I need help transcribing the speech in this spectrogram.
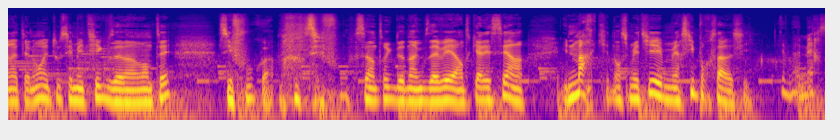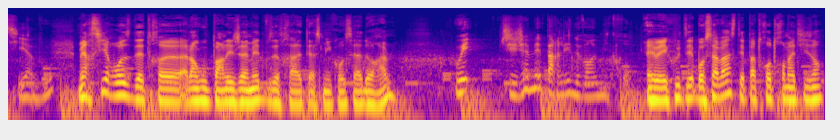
en a- tellement et tous ces métiers que vous avez inventés c'est fou quoi. C'est fou. C'est un truc de dingue. Vous avez en tout cas laissé un- une marque dans ce métier et merci pour ça aussi. Eh ben, merci à vous. merci Rose d'être euh, alors que vous parlez jamais de vous être arrêté à ce micro. C'est adorable Oui, j'ai jamais parlé devant un micro. eh ben écoutez bon ça va c'était pas trop traumatisant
